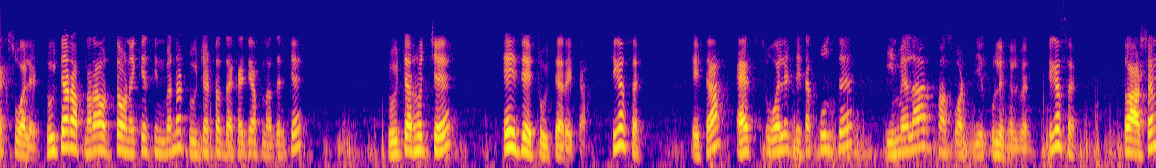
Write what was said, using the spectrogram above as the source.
এক্স ওয়ালেট টুইটার আপনারা ওটা অনেকে চিনবেন না টুইটারটা দেখাই দিই আপনাদেরকে। টুইটার হচ্ছে এই যে টুইটার এটা, ঠিক আছে? এটা এক্স ওয়ালেট এটা খুলতে ইমেল আর পাসওয়ার্ড দিয়ে খুলে ফেলবেন, ঠিক আছে? তো আসেন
